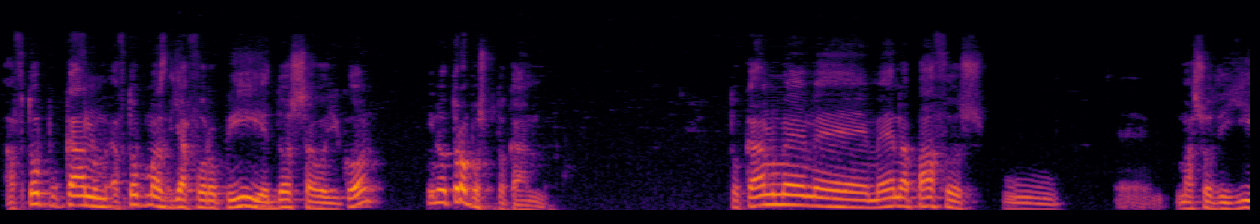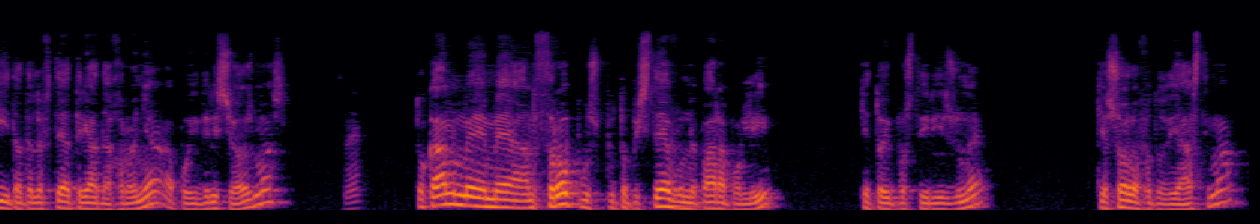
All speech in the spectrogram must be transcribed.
Αυτό που, κάνουμε, αυτό που μας διαφοροποιεί εντός εισαγωγικών είναι ο τρόπος που το κάνουμε. Το κάνουμε με, με ένα πάθος που ε, μας οδηγεί τα τελευταία 30 χρόνια από ιδρύσεώς μας. Ναι. Το κάνουμε με ανθρώπους που το πιστεύουν πάρα πολύ και το υποστηρίζουν και σε όλο αυτό το διάστημα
